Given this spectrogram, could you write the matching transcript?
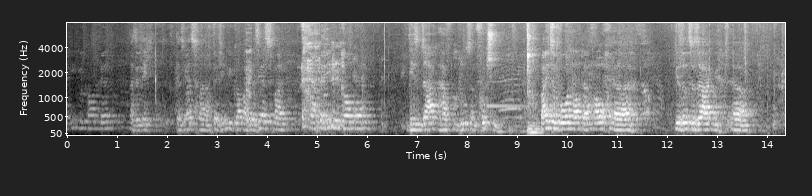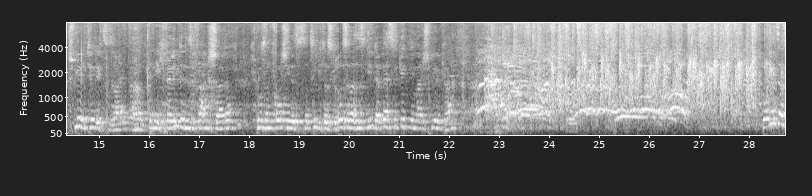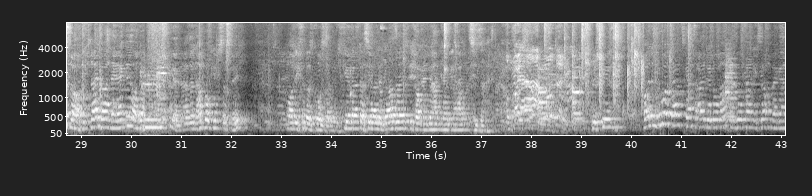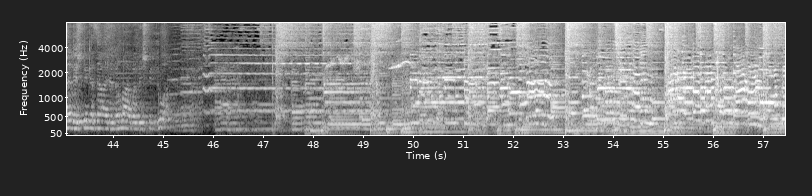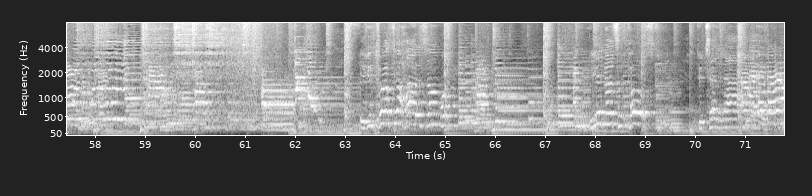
Berlin gekommen bin, also nicht das erste Mal nach Berlin gekommen, aber das erste Mal nach Berlin gekommen, um diesem sagenhaften Blues und Futschi beizuwohnen und dann auch äh, hier sozusagen äh, spielend tätig zu sein. Äh, bin ich verliebt in diese Veranstaltung. Blues und Futschi ist so ziemlich das Größte, was es gibt, der beste Gig, den man spielen kann. Wo gibt's das noch? Die Kneipe an der Ecke und dann kann man spielen. Also in Hamburg gibt es das nicht. Und ich finde das großartig. Vielen Dank, dass ihr alle da seid. Ich hoffe, wir haben einen Abend zusammen. Wir spielen heute nur ganz, ganz alte Nummern. Insofern, ich sage immer gerne, wir spielen jetzt eine alte Nummer, aber wir spielen nur alte If to, tell a lie.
